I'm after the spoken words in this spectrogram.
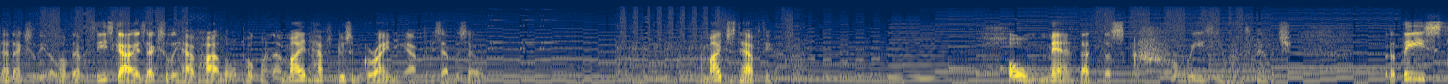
That actually did a lot of damage. These guys actually have high level Pokemon. I might have to do some grinding after this episode. I might just have to. Oh man, that does crazy amounts of damage. But at least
